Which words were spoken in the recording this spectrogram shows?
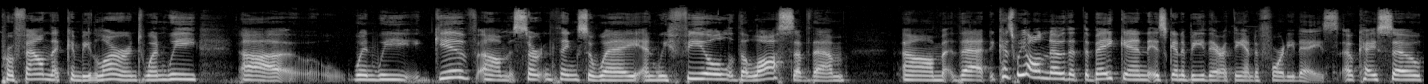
profound that can be learned when we uh, when we give um, certain things away and we feel the loss of them. Um, that because we all know that the bacon is going to be there at the end of 40 days. Okay, so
